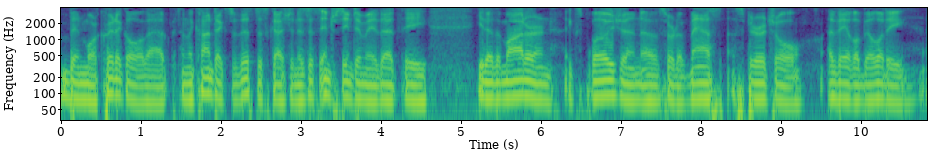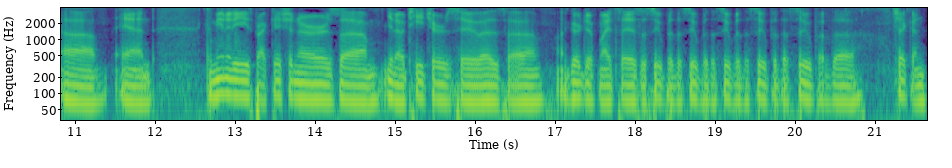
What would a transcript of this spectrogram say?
been more critical of that. But in the context of this discussion, it's just interesting to me that the you know the modern explosion of sort of mass spiritual availability uh, and communities, practitioners, um, you know, teachers who, as uh, Gurdjieff might say, is the soup of the soup of the soup of the soup of the soup of the chicken.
